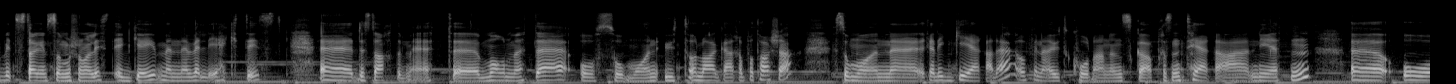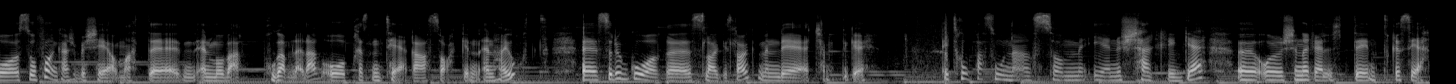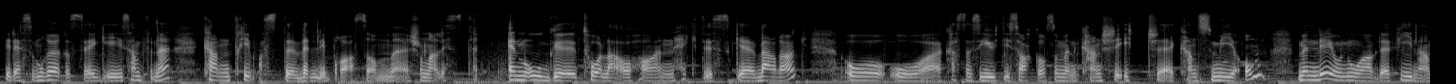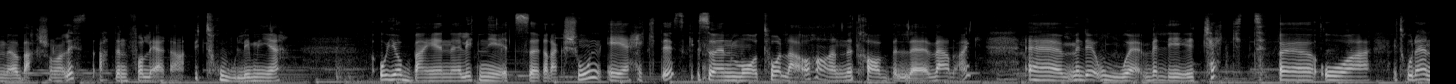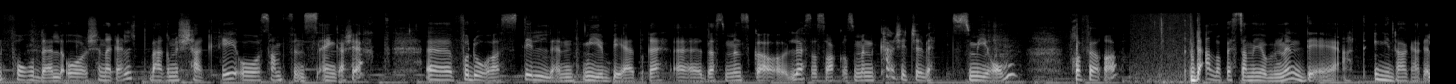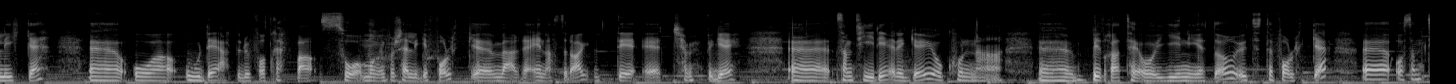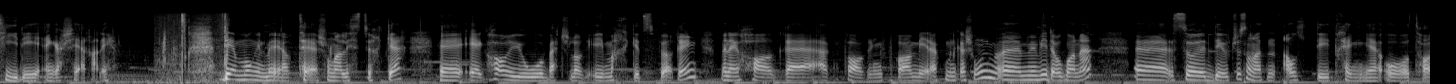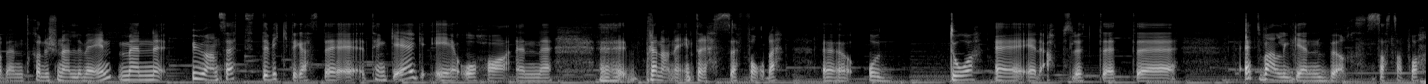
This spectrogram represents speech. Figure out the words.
Arbeidsdagen som journalist er gøy, men er veldig hektisk. Eh, det starter med et eh, morgenmøte, og så må en ut og lage reportasjer. Så må en eh, redigere det og finne ut hvordan en skal presentere nyheten. Og så får en kanskje beskjed om at en må være programleder og presentere saken en har gjort. Så det går slag i slag, men det er kjempegøy. Jeg tror personer som er nysgjerrige eh, og generelt interessert i det som rører seg i samfunnet, kan trives veldig bra som eh, journalist. En må òg eh, tåle å ha en hektisk hverdag og, og, kaste seg ut i saker som en kanskje ikke kan så mye om. Men det er jo noe av det fine med å være journalist, at en får lære utrolig mye. Å jobbe i en liten nyhetsredaksjon er hektisk, så en må tåle å ha en travel hverdag. Eh, men det er òg veldig kjekt, eh, og jeg tror det er en fordel å generelt være nysgjerrig og samfunnsengasjert. Eh, for da stiller en mye bedre dersom en skal løse saker som en kanskje ikke vet så mye om fra før av. Det aller beste med jobben min er at ingen dager er like. Eh, og det at du får treffe så mange forskjellige folk eh, hver eneste dag, det er kjempegøy. Eh, samtidig er det gøy å kunne bidra til å gi nyheter ut til folket, og samtidig engasjere dem. Det er mange veier til journalistyrket. Eh, jeg har jo bachelor i markedsføring, men jeg har eh, erfaring fra mediekommunikasjon med videregående. Eh, så det er jo ikke sånn at en alltid trenger å ta den tradisjonelle veien. Men uansett, det viktigste, tenker jeg, er å ha en brennende interesse for det. Og da er det absolutt et, et valg en bør satse på.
